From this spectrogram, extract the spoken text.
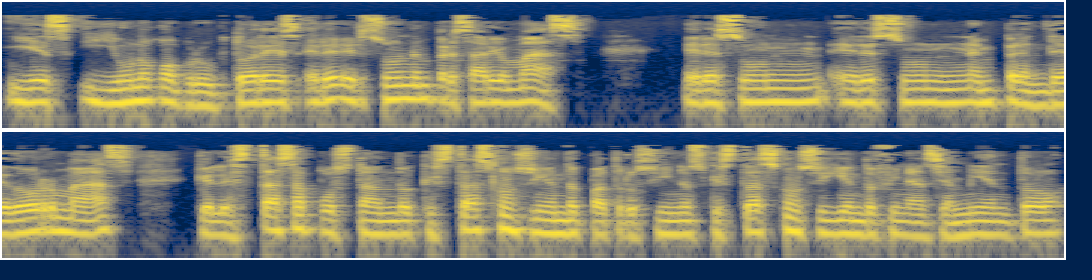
y es, y uno como productor es, eres un empresario más. Eres un, eres un emprendedor más que le estás apostando, que estás consiguiendo patrocinios, que estás consiguiendo financiamiento,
